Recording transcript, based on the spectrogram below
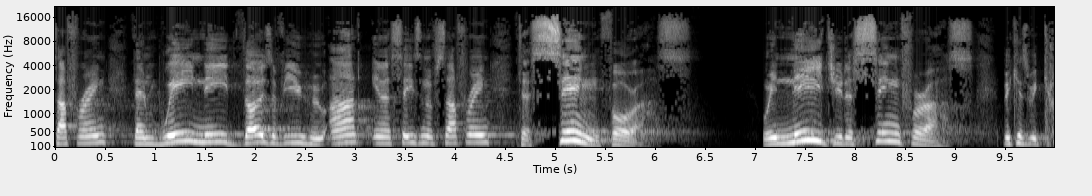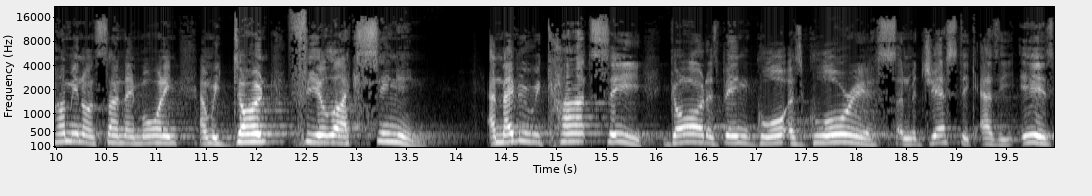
suffering, then we need those of you who aren't in a season of suffering to sing for us. We need you to sing for us because we come in on Sunday morning and we don't feel like singing. And maybe we can't see God as being as glorious and majestic as He is.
